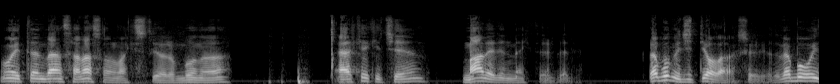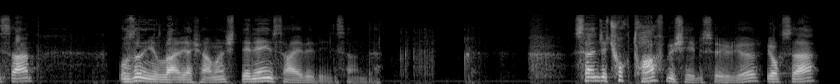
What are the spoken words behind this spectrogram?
Muhittin ben sana sormak istiyorum bunu. Erkek için mal edinmektir dedi. Ve bunu ciddi olarak söylüyordu. Ve bu insan uzun yıllar yaşamış, deneyim sahibi bir insandı. Sence çok tuhaf bir şey mi söylüyor? Yoksa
